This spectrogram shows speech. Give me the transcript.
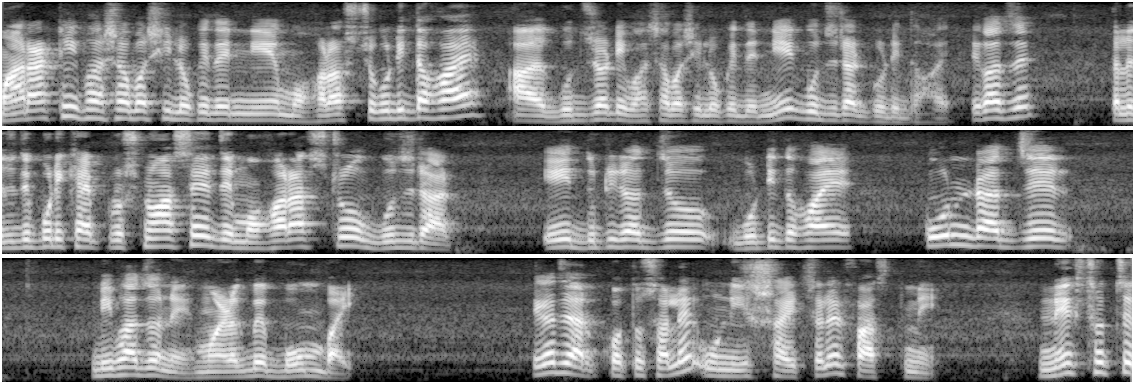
মারাঠি ভাষাভাষী লোকেদের নিয়ে মহারাষ্ট্র গঠিত হয় আর গুজরাটি ভাষাভাষী লোকেদের নিয়ে গুজরাট গঠিত হয়। ঠিক আছে? তাহলে যদি পরীক্ষায় প্রশ্ন আসে যে মহারাষ্ট্র, গুজরাট এই দুটি রাজ্য গঠিত হয় কোন রাজ্যের বিভাজনে মনে রাখবে বোম্বাই। ঠিক আছে? আর কত সালে? উনিশশো ষাট সালের ফার্স্ট মে নেক্সট হচ্ছে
